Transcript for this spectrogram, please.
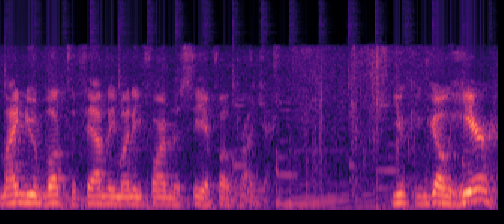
my new book, The Family Money Farm, The CFO Project. You can go here,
